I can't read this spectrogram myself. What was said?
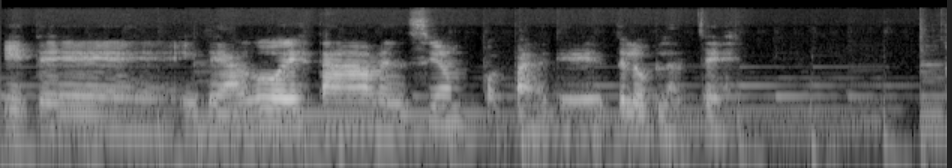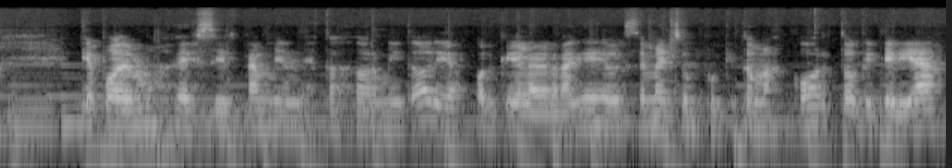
y te, y te hago esta mención pues, para que te lo plantees. ¿Qué podemos decir también de estos dormitorios? Porque la verdad que hoy se me ha hecho un poquito más corto, que quería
